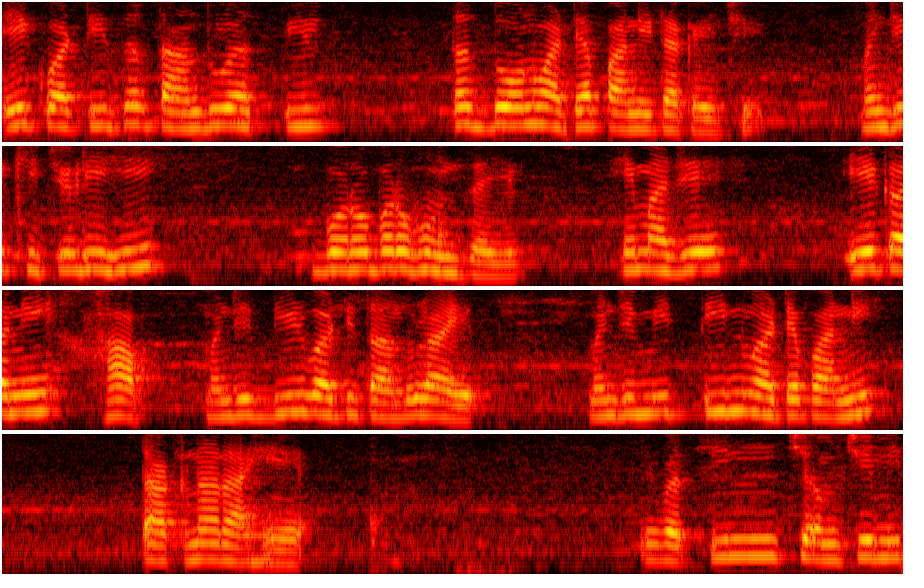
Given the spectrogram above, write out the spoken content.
एक वाटी जर तांदूळ असतील तर दोन वाट्या पाणी टाकायचे. म्हणजे खिचडी ही बरोबर होऊन जाईल. हे माझे एक आणि हाफ म्हणजे दीड वाटी तांदूळ आहेत. म्हणजे मी तीन वाट्या पाणी टाकणार आहे. तेव्हा तीन चमचे मी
